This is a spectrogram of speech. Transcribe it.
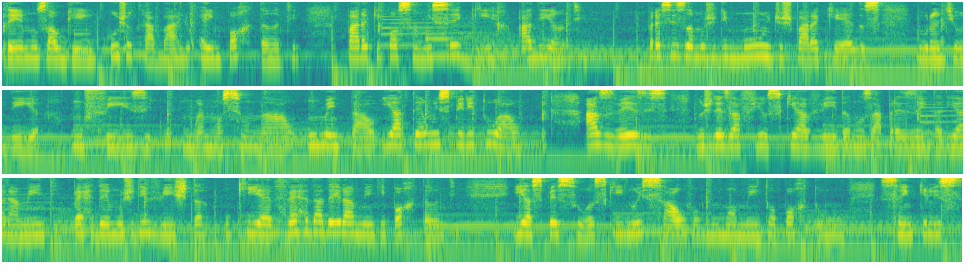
temos alguém cujo trabalho é importante para que possamos seguir adiante Precisamos de muitos paraquedas durante o dia: um físico, um emocional, um mental e até um espiritual. Às vezes, nos desafios que a vida nos apresenta diariamente, perdemos de vista o que é verdadeiramente importante e as pessoas que nos salvam no momento oportuno, sem que lhes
